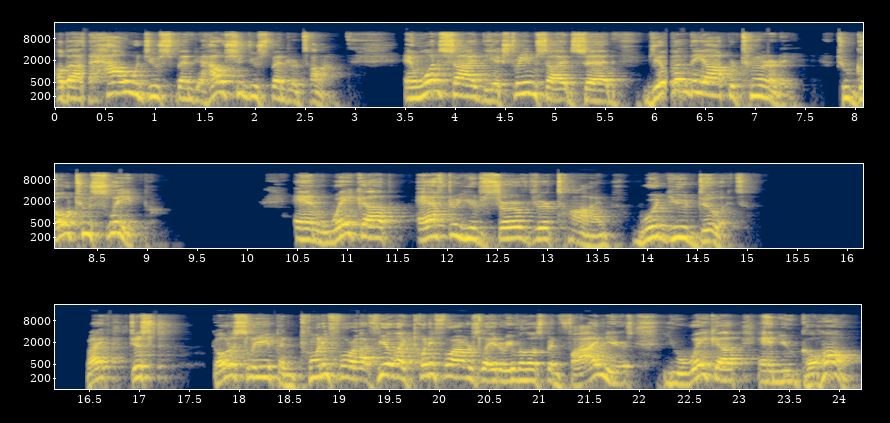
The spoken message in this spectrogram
about how would you spend, your how should you spend your time? And one side, the extreme side said, given the opportunity to go to sleep and wake up after you've served your time, would you do it? Right? Just go to sleep and 24 hours, feel like 24 hours later, even though it's been five years, you wake up and you go home.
